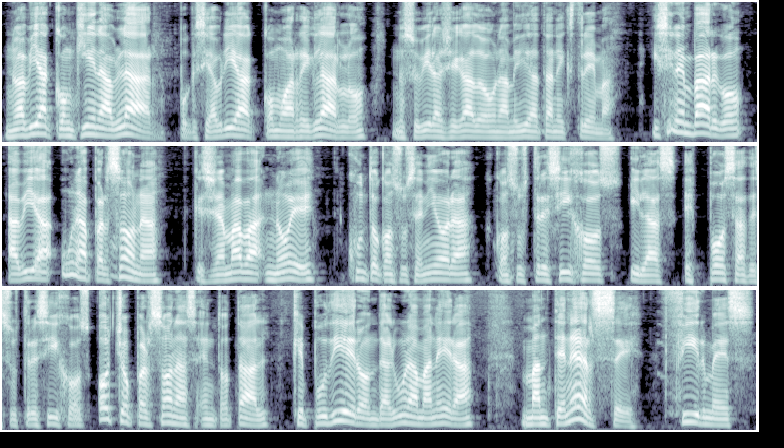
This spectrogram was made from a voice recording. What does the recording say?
No había con quién hablar, porque si habría cómo arreglarlo, no se hubiera llegado a una medida tan extrema. Y sin embargo, había una persona que se llamaba Noé, junto con su señora, con sus tres hijos y las esposas de sus tres hijos, ocho personas en total que pudieron de alguna manera mantenerse firmes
